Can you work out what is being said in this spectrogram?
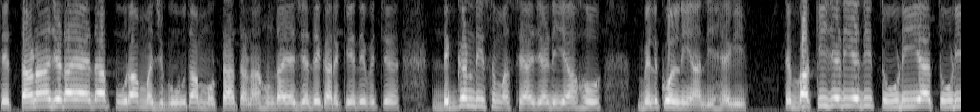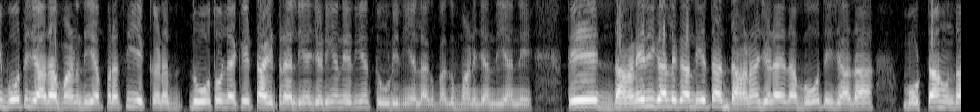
ਤੇ ਤਣਾ ਜਿਹੜਾ ਆ, ਇਹਦਾ ਪੂਰਾ ਮਜ਼ਬੂਤ ਆ, ਮੋਟਾ ਤਣਾ ਹੁੰਦਾ ਆ, ਜਿਹਦੇ ਕਰਕੇ ਇਹਦੇ ਵਿੱਚ ਡਿੱਗਣ ਦੀ ਸਮੱਸਿਆ ਜਿਹੜੀ ਆ, ਉਹ ਬਿਲਕੁਲ ਨਹੀਂ ਆਉਂਦੀ ਹੈਗੀ। ਤੇ ਬਾਕੀ ਜਿਹੜੀ ਇਹਦੀ ਤੂੜੀ ਆ, ਤੂੜੀ ਬਹੁਤ ਜ਼ਿਆਦਾ ਬਣਦੀ ਆ, ਪ੍ਰਤੀ ਏਕੜ 2 ਤੋਂ ਲੈ ਕੇ 2.5 ਟਰੈਲੀਆਂ ਜਿਹੜੀਆਂ ਨੇ ਇਹਦੀਆਂ ਤੂੜੀ ਦੀਆਂ ਲਗਭਗ ਬਣ ਜਾਂਦੀਆਂ ਨੇ। ਤੇ ਦਾਣੇ ਦੀ ਗੱਲ ਕਰ ਲਈਏ ਤਾਂ ਦਾਣਾ ਜਿਹੜਾ ਇਹਦਾ ਬਹੁਤ ਹੀ ਜ਼ਿਆਦਾ ਮੋਟਾ ਹੁੰਦਾ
